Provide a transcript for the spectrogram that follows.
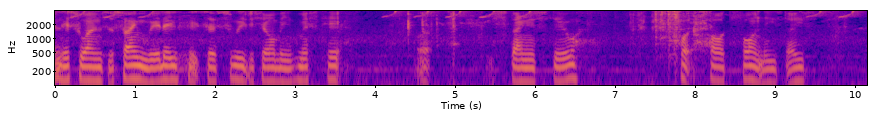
And this one's the same really, it's a Swedish Army mess kit, but stainless steel, quite hard to find these days.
